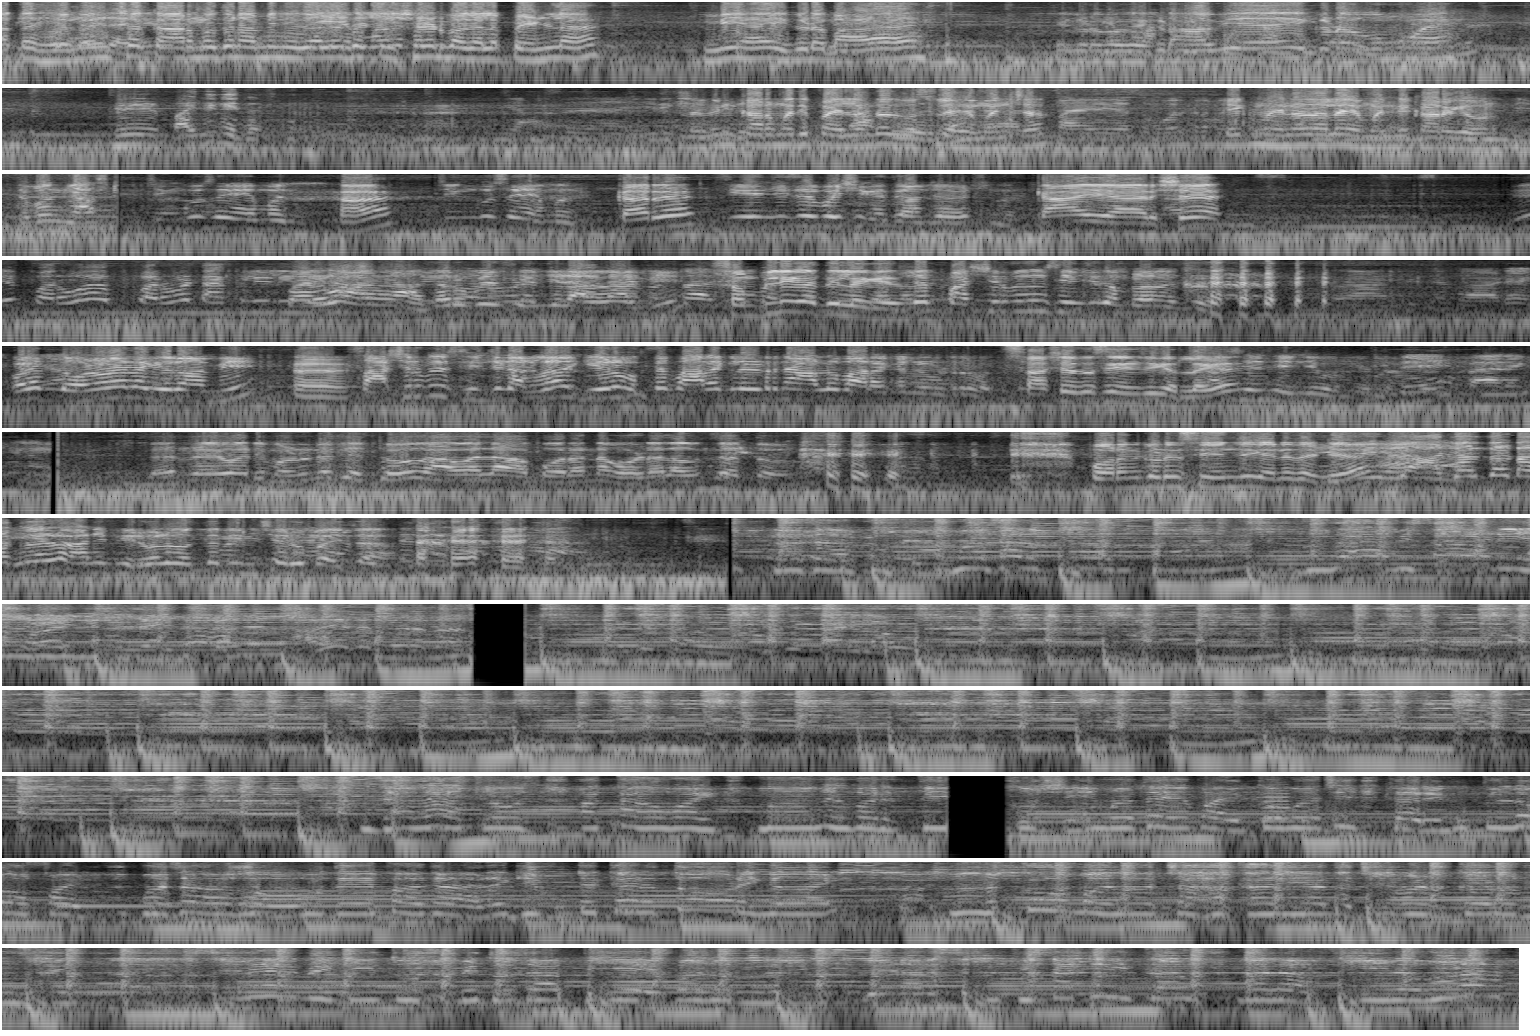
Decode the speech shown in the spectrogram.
आता हेमनच्या कारमधून आम्ही निघालो ते टी शर्ट बघायला पेंडला. मी आहे इकडं बाळा आहे. इकडं बघा इकडं आवी आहे इकडं ओमू आहे. ते पाहिजे काय नवीन कारमध्ये पहिल्यांदाच बसलो हेमनच्या एक महिना झाला हेमनने कार घेऊन. ते पण लास्ट चिंगूस आहे हेमन हा? चिंगूस आहे हेमन का रे? सीएनजी चे पैसे घेते आमच्याकडनं काय यार शे? परवा परवा टाकलेली परवा हजार रुपये सीएनजी टाकला आम्ही. संपली का ती लगेच? तर पाचशे रुपये सीएनजी संपला नसेल वेळेला गेलो आम्ही. सहाशे रुपये सीएनजी टाकला गेलो फक्त बारा किलोमीटर आलो बारा किलोमीटर सहाशेचा सीएनजी घेतला का? सीएनजी घेतला. दर रविवारी म्हणूनच येतो गावाला. पोरांना घोडा लावून जातो. पोरांकडून सीएनजी घेण्यासाठी? हजारचा टाकल आणि फिरवल फक्त तीनशे रुपयाचा. आता वाईट मानवरती. खुशीमध्ये बायको माझी करीन पिलो फाईट माझा होऊ दे पगार गिफ्ट करतो रिंग लाइट नको मला चहा खाली आता जेवण करून जाईल सेलिब्रिटी तू मी तुझा पिये बनून येणार सेल्फी साठी कर मला फील होणार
